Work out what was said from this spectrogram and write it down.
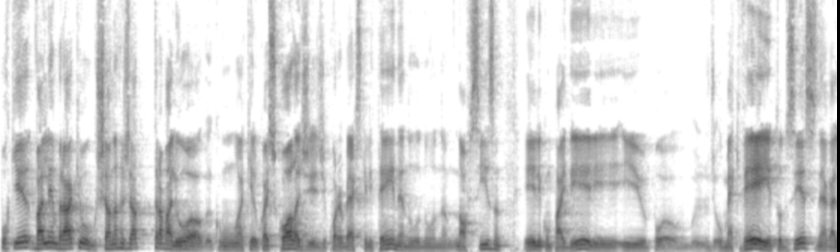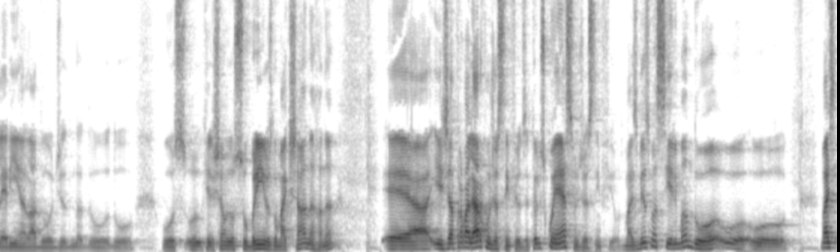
porque vale lembrar que o Shanahan já trabalhou com, aquele, com a escola de, de quarterbacks que ele tem né, no, no, na off-season, ele com o pai dele e, e pô, o McVeigh e todos esses, né, a galerinha lá do, de, do, do os, o que eles chamam de sobrinhos do Mike Shanahan, né? É, e já trabalharam com o Justin Fields, então eles conhecem o Justin Fields. Mas mesmo assim, ele mandou o. o... Mas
